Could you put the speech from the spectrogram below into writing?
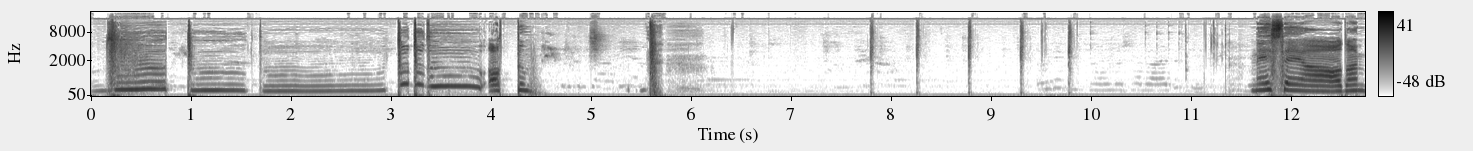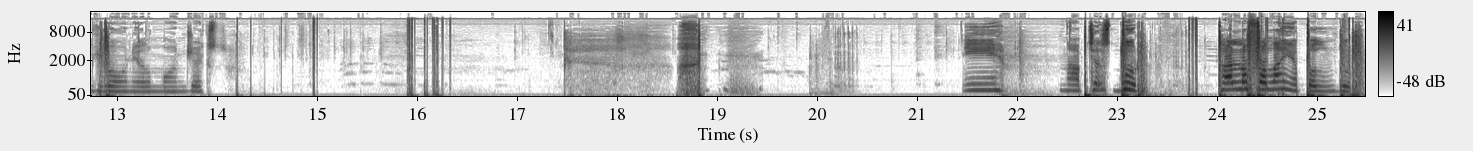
Du. Attım. Neyse ya adam gibi oynayalım oynayacaksın. İyi. Ne yapacağız? Dur. Tarla falan yapalım dur.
